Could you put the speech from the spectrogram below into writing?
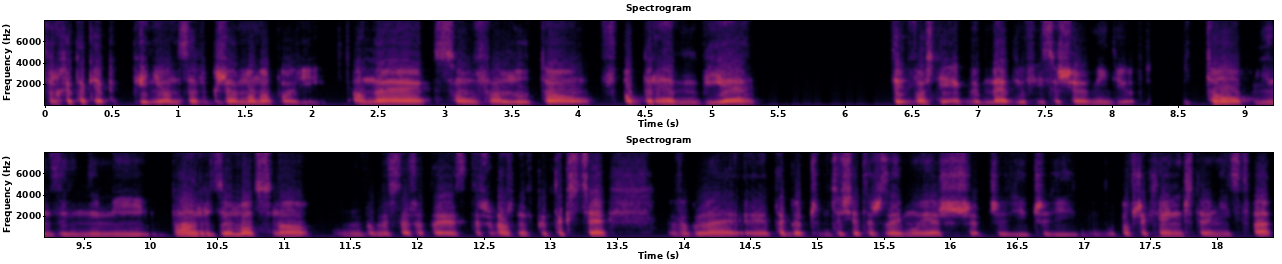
trochę tak jak pieniądze w grze Monopoly. One są walutą w obrębie tych właśnie jakby mediów i social mediów. I to między innymi bardzo mocno, bo myślę, że to jest też ważne w kontekście w ogóle y, tego, czym ty się też zajmujesz, czyli, czyli upowszechnianie czytelnictwa,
